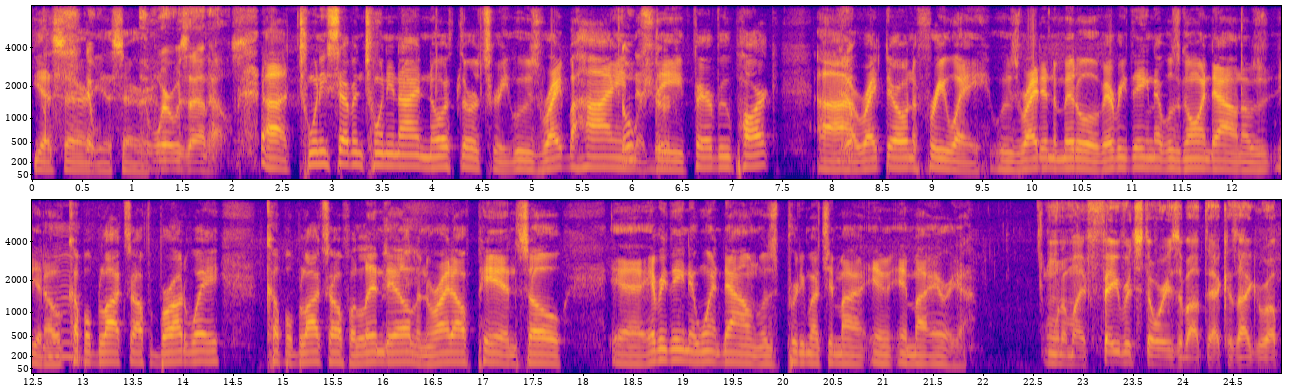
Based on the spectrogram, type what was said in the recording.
Yes, sir. Yes, sir. Where was that house? Uh, 2729 North Third Street. We was right behind Oh, sure. the Fairview Park, uh, Yep. right there on the freeway. We was right in the middle of everything that was going down. I was, you know, a couple blocks off of Broadway, a couple blocks off of Lyndale and right off Penn. So uh, everything that went down was pretty much in my in, in my area. One of my favorite stories about that, because I grew up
